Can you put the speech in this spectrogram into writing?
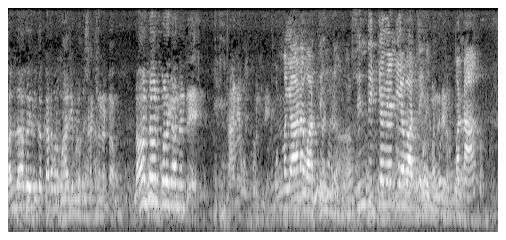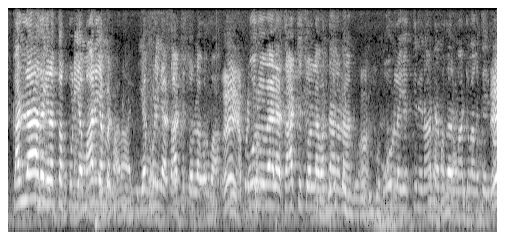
கல்லாக இருக்க கடவுள் மாரியம்மனுக்கு சாட்சி சொல்லட்டும். நான் தான் கொலைகான் என்று நானே ஒப்புக்கொள்கிறேன். உண்மையான வார்த்தை. சிந்திக்க வேண்டிய வார்த்தை. மன்னா கல்லாக இருக்கக்கூடிய மாரியம்மன் எப்படிங்க சாட்சி சொல்ல வருவா? ஒருவேளை சாட்சி சொல்ல வந்தாங்கன்னா ஊர்ல எத்தனை நாட்டமதார் மாட்டுவாங்க தெரியுமா?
